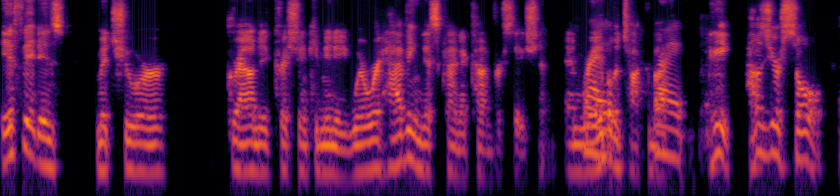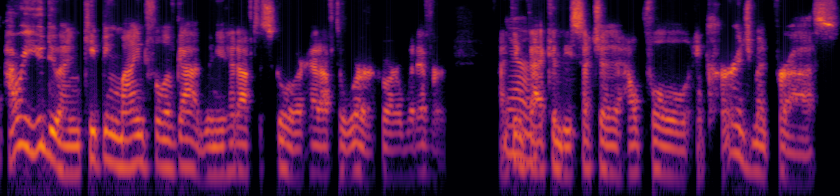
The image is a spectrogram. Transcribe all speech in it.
If it is mature, grounded Christian community where we're having this kind of conversation and we're able to talk about, right hey, how's your soul? How are you doing keeping mindful of God when you head off to school or head off to work or whatever? I Yeah. think that can be such a helpful encouragement for us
